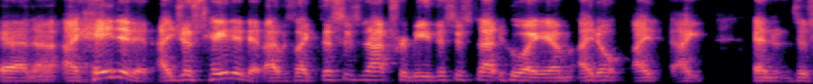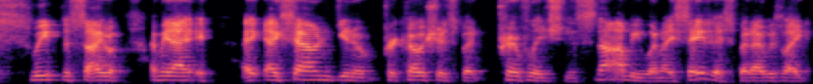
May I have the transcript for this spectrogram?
And uh, I hated it. I just hated it. I was like, this is not for me. This is not who I am. I don't, I, I, and to sweep the sidewalk. I mean, I, I, I sound, you know, precocious, but privileged and snobby when I say this, but I was like,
